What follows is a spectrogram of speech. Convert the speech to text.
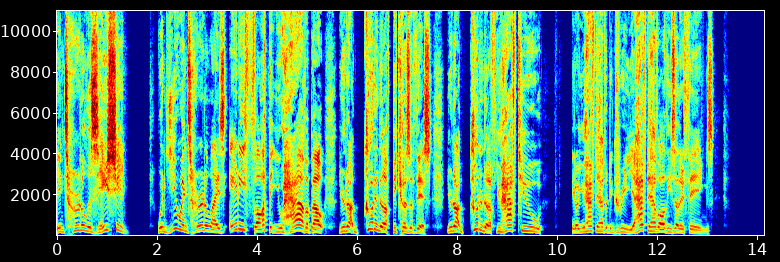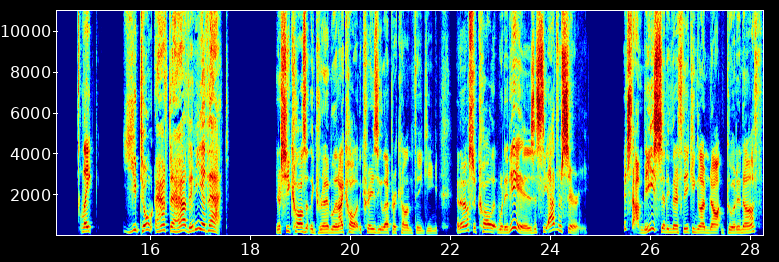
internalization. When you internalize any thought that you have about you're not good enough because of this, you're not good enough, you have to, you know, you have to have a degree, you have to have all these other things like, you don't have to have any of that. You know, she calls it the gremlin. I call it the crazy leprechaun thinking. And I also call it what it is it's the adversary. It's not me sitting there thinking I'm not good enough.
